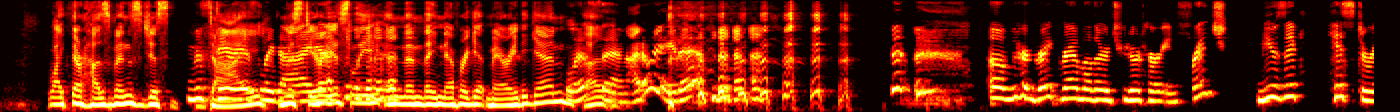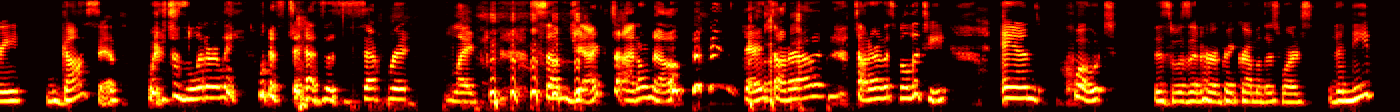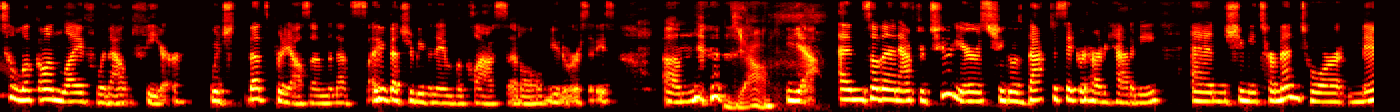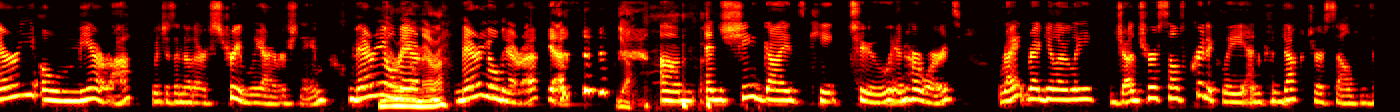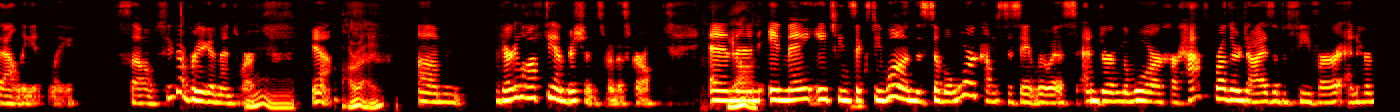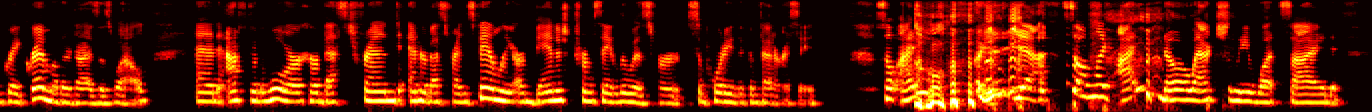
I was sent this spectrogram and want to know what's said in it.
like their husbands just mysteriously die, die mysteriously, and then they never get married again. Listen, I, I don't hate it. um, her great grandmother tutored her in French, music, history, gossip, which is literally listed as a separate like subject. I don't know. okay, taught her how to taught her how to spill the tea. And quote, this was in her great grandmother's words, the need to look on life without fear which that's pretty awesome and that's i think that should be the name of a class at all universities. Um, yeah. yeah and so then after two years she goes back to sacred heart academy and she meets her mentor mary o'meara which is another extremely irish name. Mary, mary o'meara mary o'meara yeah. Yeah. Um, and she guides kate to in her words write regularly judge herself critically and conduct herself valiantly. So she's got a pretty good mentor. Ooh, yeah. All right um, very lofty ambitions for this girl. And yeah. then in May 1861, the Civil War comes to St. Louis. And during the war, her half brother dies of a fever, and her great grandmother dies as well. And after the war, her best friend and her best friend's family are banished from St. Louis for supporting the Confederacy. So I, oh. yeah. So I'm like, I don't know actually what side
